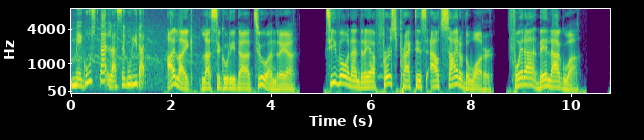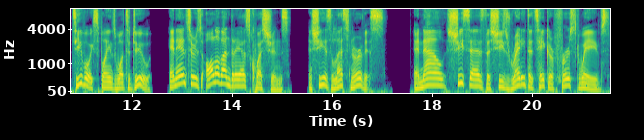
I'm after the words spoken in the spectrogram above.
Me gusta la seguridad. I like la seguridad too, Andrea. Tivo and Andrea first practice outside of the water, fuera del agua. Tivo explains what to do and answers all of Andrea's questions, and she is less nervous. And now she says that she's ready to take her first waves.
